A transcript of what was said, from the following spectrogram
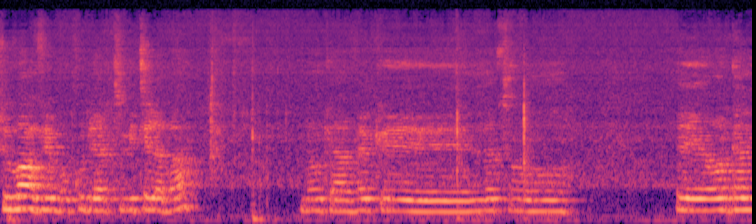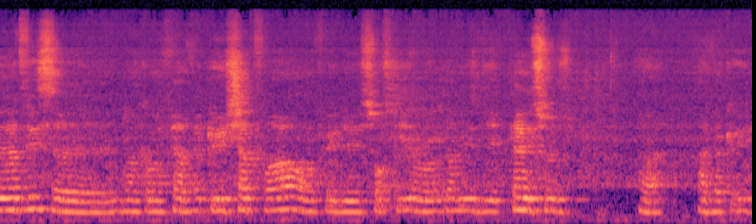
souvent on fait beaucoup d'activités là-bas. Donc avec euh, notre euh, organisatrice, euh, donc on fait avec eux chaque fois, on fait des sorties, on organise des, plein de choses avec eux.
